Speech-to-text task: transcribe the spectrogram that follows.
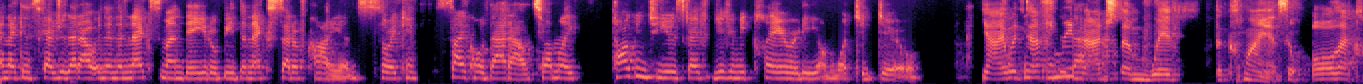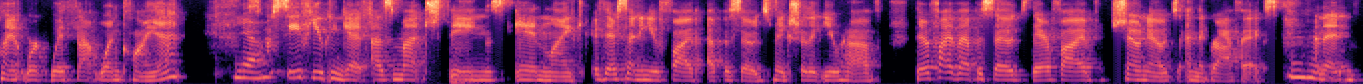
and I can schedule that out. And then the next Monday, it'll be the next set of clients. So I can cycle that out. So I'm like, talking to you is giving me clarity on what to do. Yeah, I so would I definitely badge them with the client. So all that client work with that one client. Yeah. So see if you can get as much things in like if they're sending you five episodes, make sure that you have their five episodes, their five show notes and the graphics. Mm-hmm. And then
